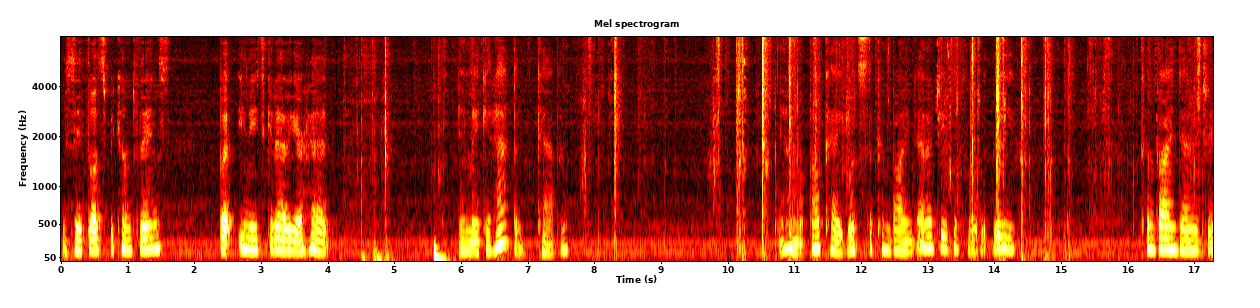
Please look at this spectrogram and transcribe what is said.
you say thoughts become things but you need to get out of your head and make it happen, Captain. Okay, what's the combined energy before we leave? Combined energy.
